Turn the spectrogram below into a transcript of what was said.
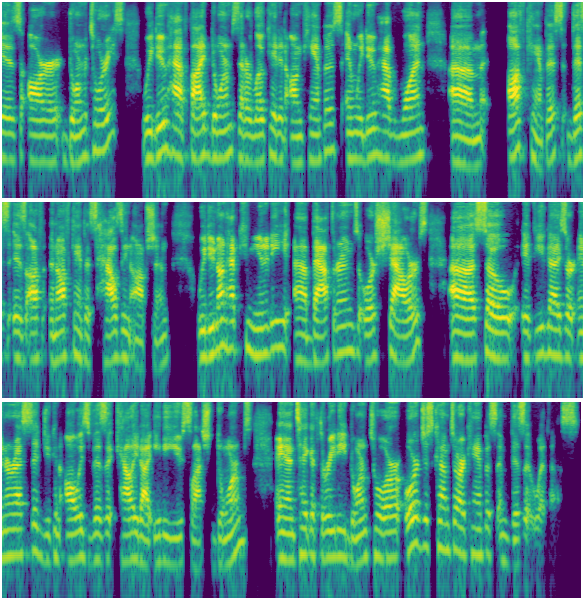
is our dormitories. We do have five dorms that are located on campus, and we do have one um, off campus. This is off an off campus housing option. We do not have community uh, bathrooms or showers. Uh, so if you guys are interested, you can always visit cowley.edu slash dorms and take a 3D dorm tour or just come to our campus and visit with us.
